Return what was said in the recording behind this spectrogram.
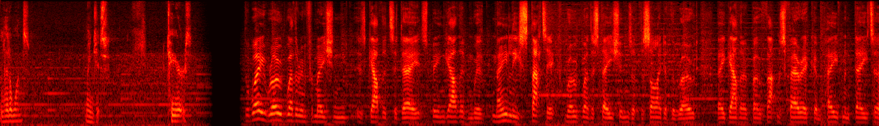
little ones. I mean, just tears. The way road weather information is gathered today, it's being gathered with mainly static road weather stations at the side of the road. They gather both atmospheric and pavement data.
